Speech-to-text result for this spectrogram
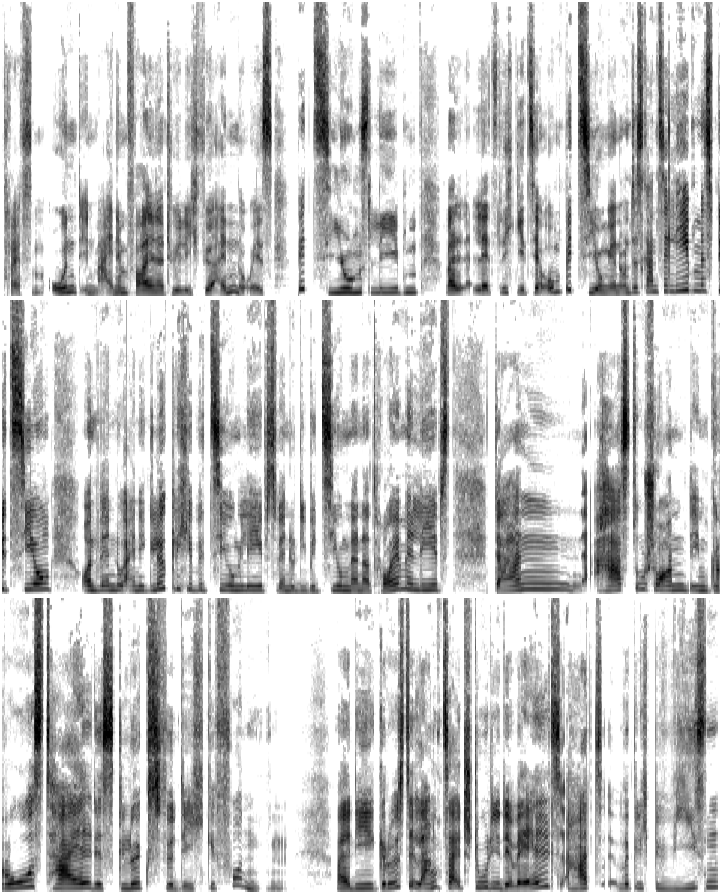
treffen. Und in meinem Fall natürlich für ein neues Beziehungsleben weil letztlich geht es ja um Beziehungen und das ganze Leben ist Beziehung und wenn du eine glückliche Beziehung lebst, wenn du die Beziehung deiner Träume lebst, dann hast du schon den Großteil des Glücks für dich gefunden. Weil die größte Langzeitstudie der Welt hat wirklich bewiesen,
